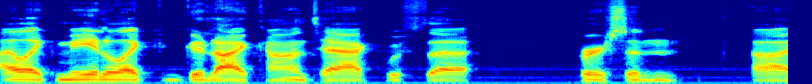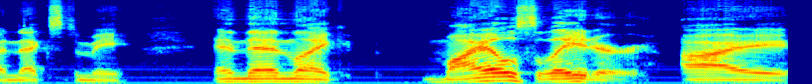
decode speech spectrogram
i like made like a good eye contact with the person uh next to me and then like miles later i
